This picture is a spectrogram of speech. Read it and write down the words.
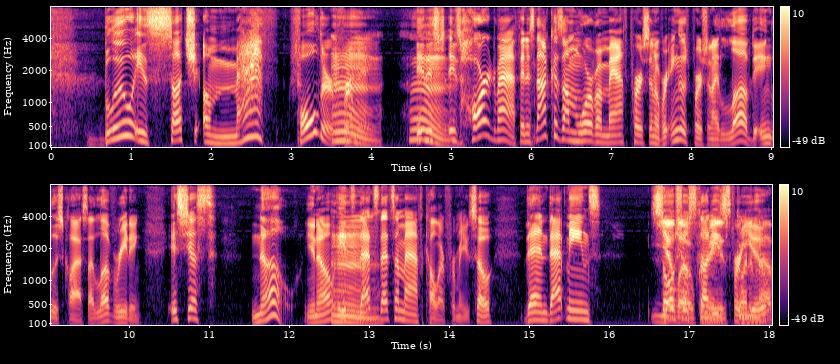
blue is such a math folder for me. Hmm. It is hmm. is hard math, and it's not because I'm more of a math person over English person. I loved English class. I love reading. It's just no, you know, it's hmm. that's that's a math color for me. So then that means social for studies is for you.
